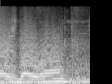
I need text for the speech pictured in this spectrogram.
Today's day one.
